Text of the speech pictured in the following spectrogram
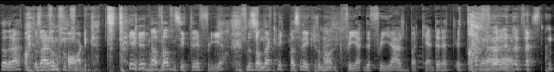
det drar jeg. Og så er det sånn hard cut til at han sitter i flyet. Så sånn det er klippa, så virker det som han, flyet, det flyet er sånn parkert rett utenfor Ja, ja. festen.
